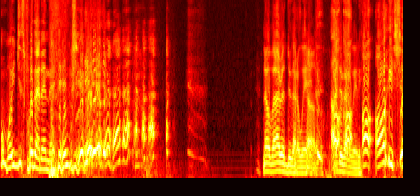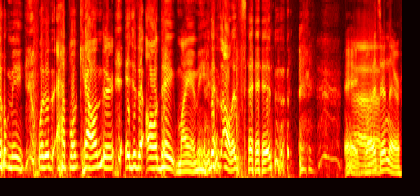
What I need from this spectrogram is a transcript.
Oh boy, you just put that in there, didn't you? no? But I really do got a wedding. tough. Though. I do got all, a wedding. all- all he showed me was his Apple calendar. It just said all day Miami. That's all it said. Hey, well, it's uh, in there.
